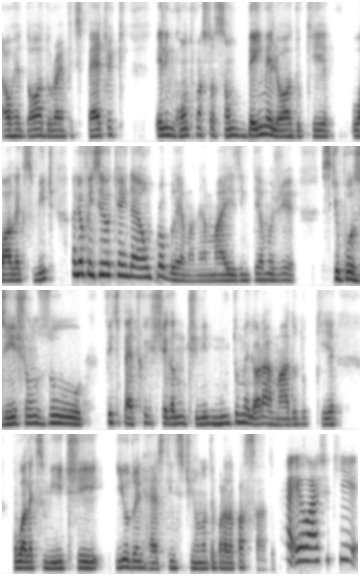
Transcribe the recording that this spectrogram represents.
ao redor do Ryan Fitzpatrick, ele encontra uma situação bem melhor do que o Alex Smith. A linha ofensiva que ainda é um problema, né? Mas em termos de skill positions, o Fitzpatrick chega num time muito melhor armado do que o Alex Smith e o Dwayne Haskins tinham na temporada passada. É, eu acho que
